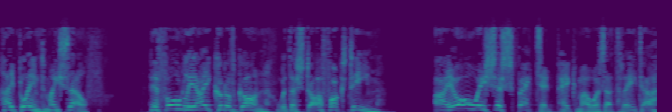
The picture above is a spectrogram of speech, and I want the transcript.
I blamed myself. If only I could have gone with the Star Fox team. I always suspected Pigma was a traitor.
